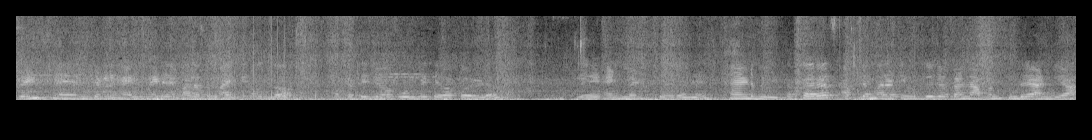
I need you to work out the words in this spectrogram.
फ्रेंड्स यांच्याकडे हँडमेड आहे. मला पण माहिती नव्हतं. आता ते जेव्हा बोलले तेव्हा कळलं. हे हँडमेड तोरण आहेत हँडमेड तर खरंच आपल्या मराठी उद्योजकांना आपण पुढे आणूया.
